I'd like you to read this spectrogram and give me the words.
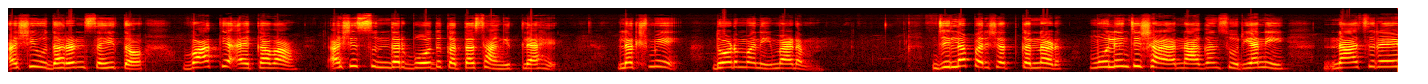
अशी उदाहरणसहित वाक्य ऐकावा अशी सुंदर बोधकथा सांगितली आहे. लक्ष्मी दोडमणी मॅडम जिल्हा परिषद कन्नड मुलींची शाळा नागनसूर यांनी नाच रे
